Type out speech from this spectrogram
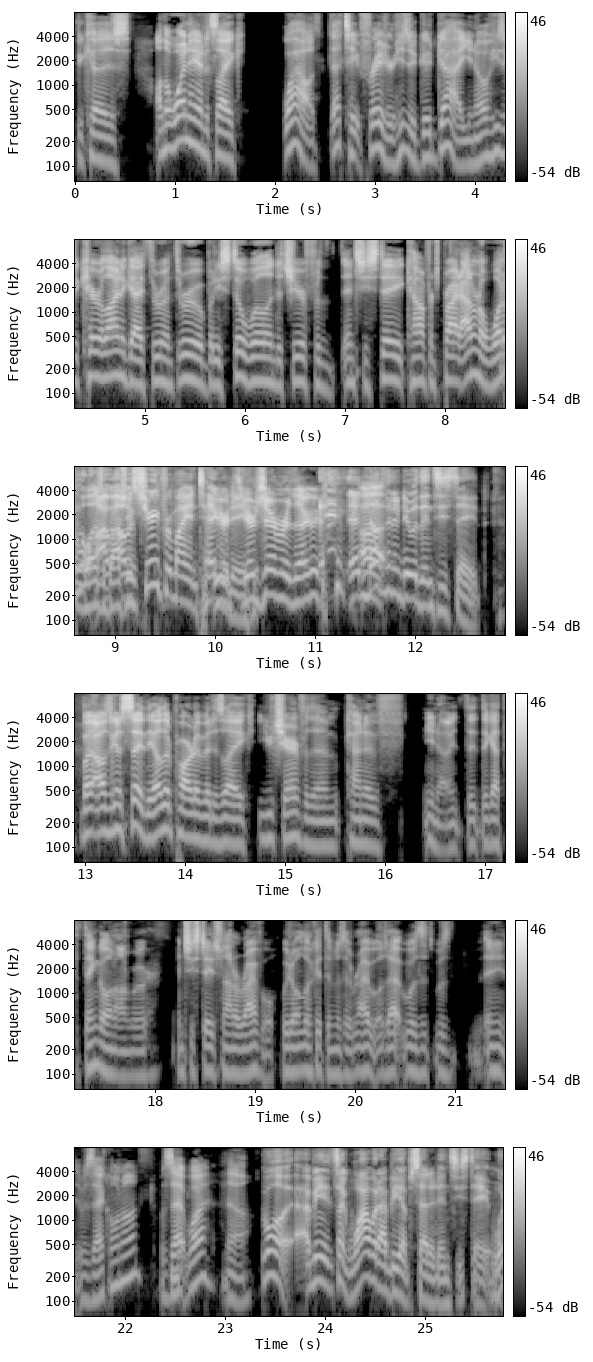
because on the one hand, it's like, wow, that Tate Frazier, he's a good guy. You know, he's a Carolina guy through and through, but he's still willing to cheer for NC State conference pride. I don't know what No, it was I, about I you. was cheering for my You're, integrity. you're cheering for their, it had uh, nothing to do with NC State. but I was gonna say the other part of it is like you cheering for them, kind of. You know, they, they got the thing going on where NC State's not a rival. We don't look at them as a rival. Is that was was any, was that going on? Was that why? No. Well, I mean, it's like, why would I be upset at NC State? What,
